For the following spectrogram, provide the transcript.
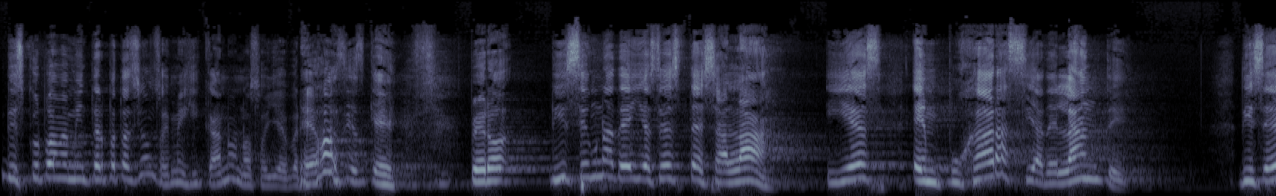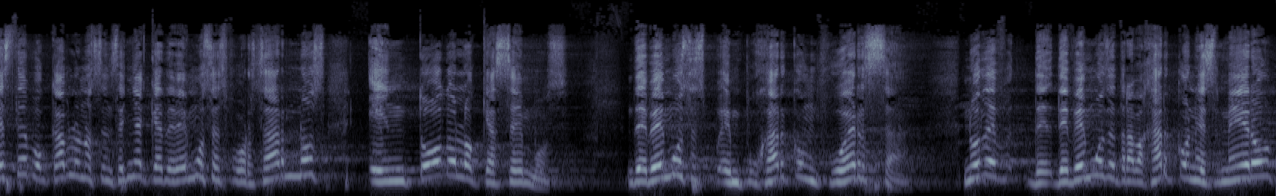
Discúlpame mi interpretación, soy mexicano, no soy hebreo, así es que, pero dice una de ellas es tesalá y es empujar hacia adelante. Dice, este vocablo nos enseña que debemos esforzarnos en todo lo que hacemos. Debemos empujar con fuerza. No debemos de trabajar con esmero,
